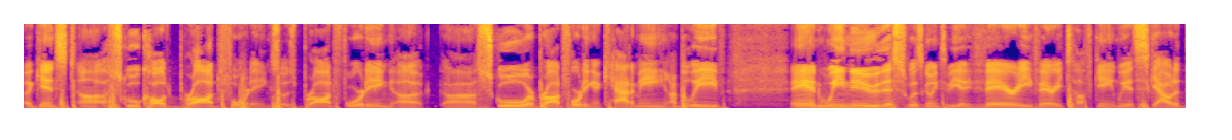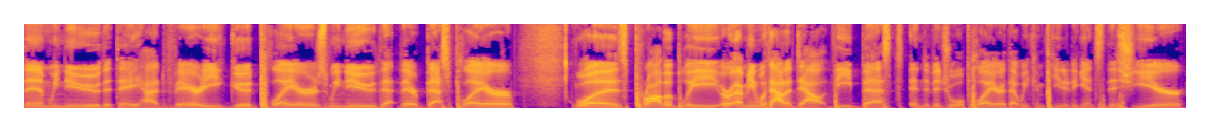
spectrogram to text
against uh, a school called Broadfording. So it was Broadfording School or Broadfording Academy, I believe. And we knew this was going to be a very, very tough game. We had scouted them. We knew that they had very good players. We knew that their best player was probably, or I mean, without a doubt, the best individual player that we competed against this year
